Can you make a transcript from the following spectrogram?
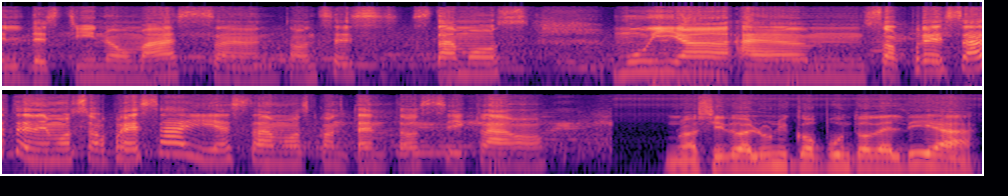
el, destino más, entonces estamos muy uh, sorpresa, tenemos sorpresa y estamos contentos, sí, claro. No ha sido el único punto del día.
